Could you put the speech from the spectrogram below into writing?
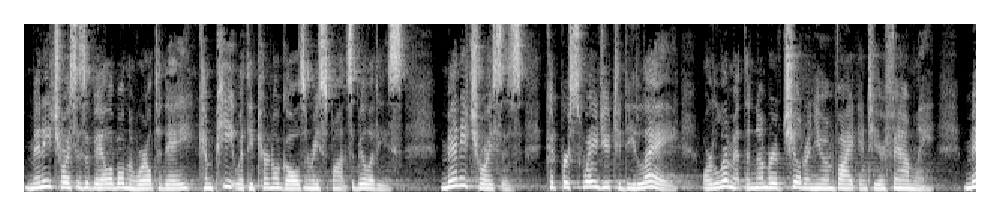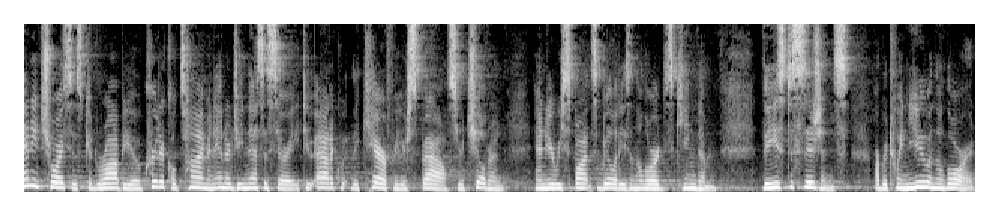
Many choices available in the world today compete with eternal goals and responsibilities. Many choices could persuade you to delay or limit the number of children you invite into your family. Many choices could rob you of critical time and energy necessary to adequately care for your spouse, your children, and your responsibilities in the Lord's kingdom. These decisions are between you and the Lord.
